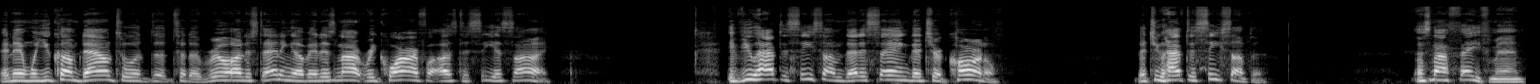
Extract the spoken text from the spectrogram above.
And then when you come down to it to, to the real understanding of it, it's not required for us to see a sign. If you have to see something, that is saying that you're carnal, that you have to see something. That's not faith, man.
